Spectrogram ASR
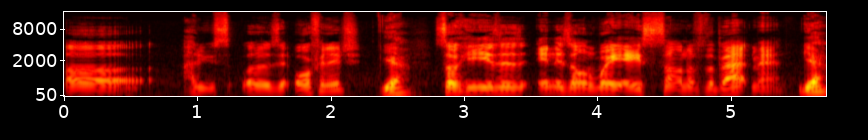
uh how do you what is it orphanage? yeah, So he is in his own way a son of the Batman. yeah,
